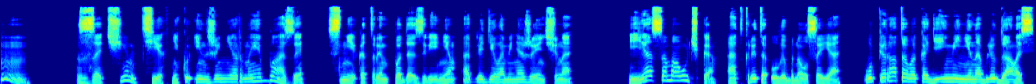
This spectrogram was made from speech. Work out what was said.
Хм, зачем технику инженерные базы? С некоторым подозрением оглядела меня женщина. «Я самоучка», – открыто улыбнулся я. «У пирата в академии не наблюдалось.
